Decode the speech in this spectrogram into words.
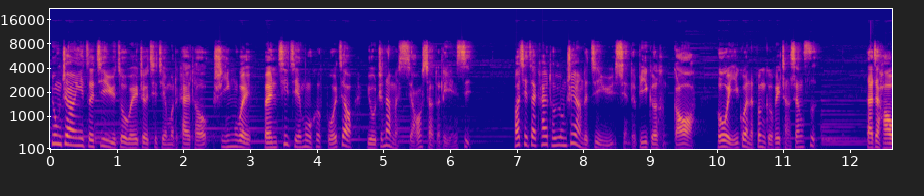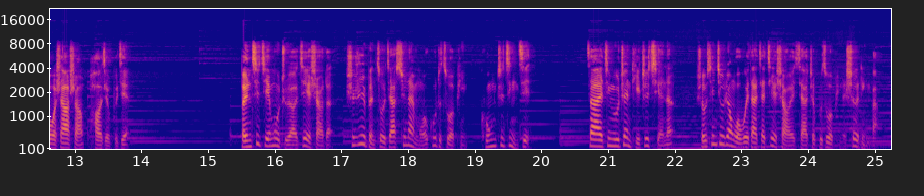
用这样一则寄语作为这期节目的开头，是因为本期节目和佛教有着那么小小的联系，而且在开头用这样的寄语显得逼格很高啊，和我一贯的风格非常相似。大家好，我是阿爽，好久不见。本期节目主要介绍的是日本作家须奈蘑菇的作品《空之境界》。在进入正题之前呢，首先就让我为大家介绍一下这部作品的设定吧。《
